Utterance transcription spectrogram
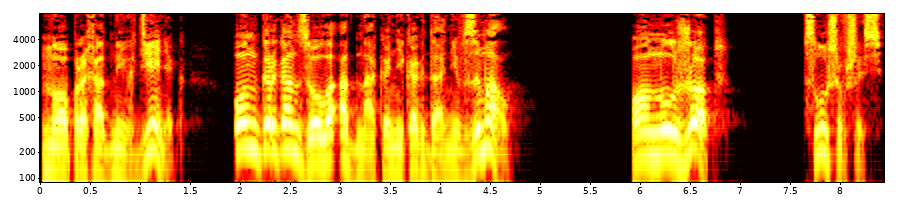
Но проходных денег он Горгонзола, однако, никогда не взымал. «Он лжет!» Слушавшись,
